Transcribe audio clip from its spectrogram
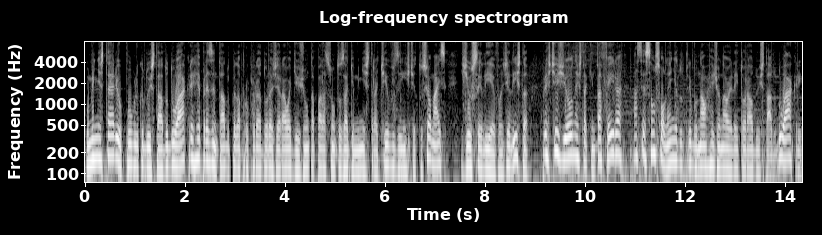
O Ministério Público do Estado do Acre, representado pela Procuradora-Geral Adjunta para Assuntos Administrativos e Institucionais, Gilceli Evangelista, prestigiou nesta quinta-feira a sessão solene do Tribunal Regional Eleitoral do Estado do Acre,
